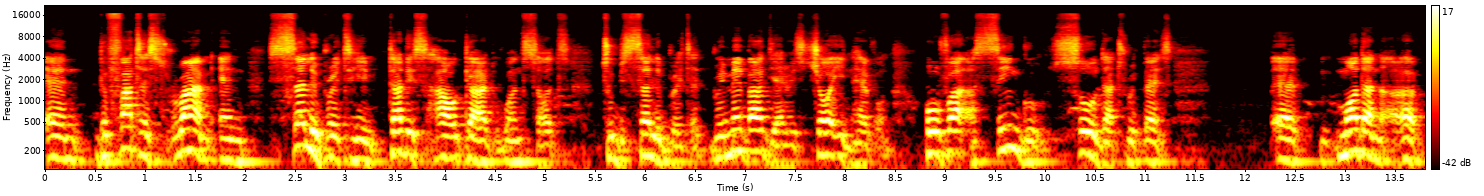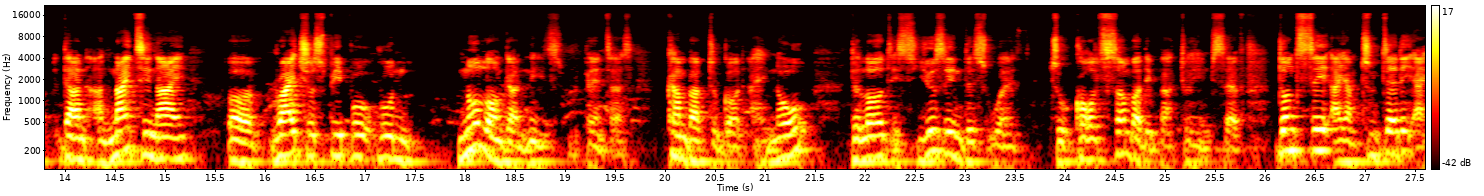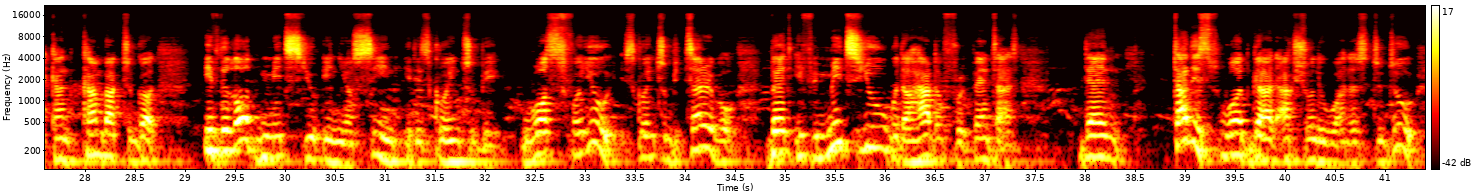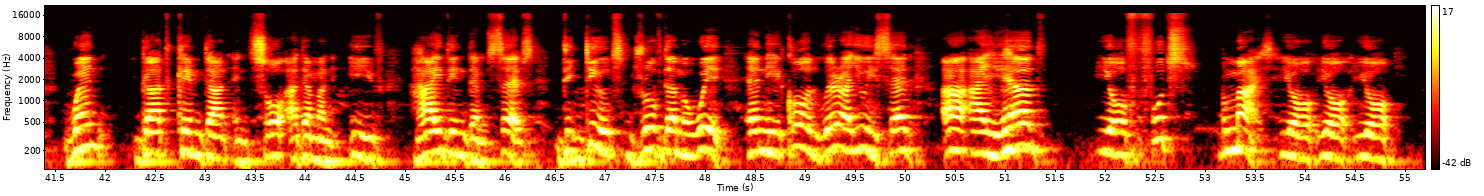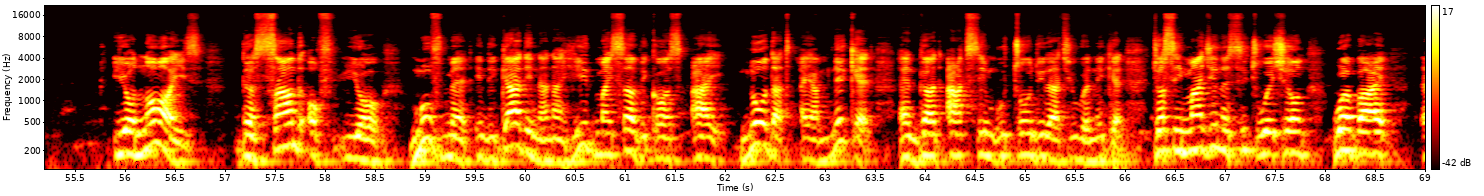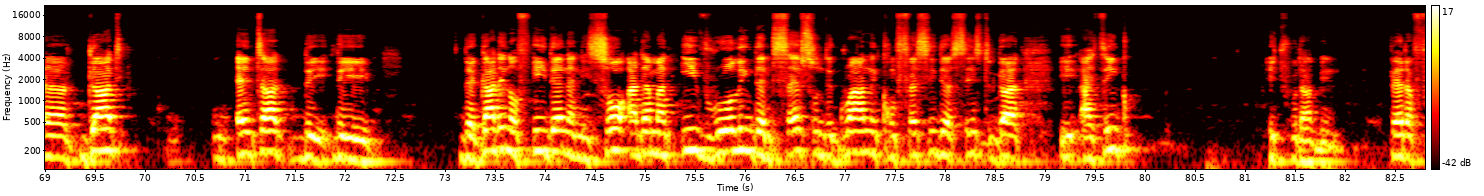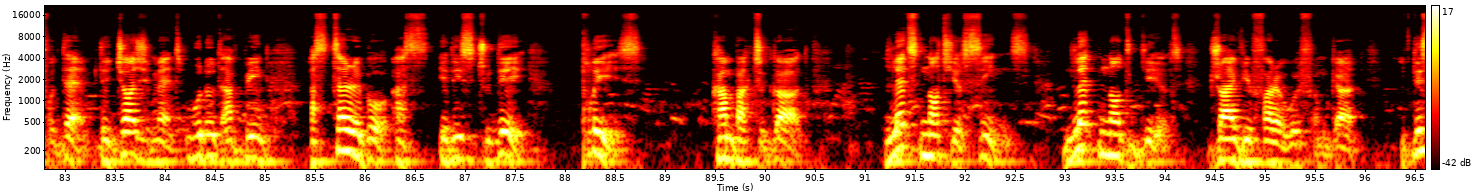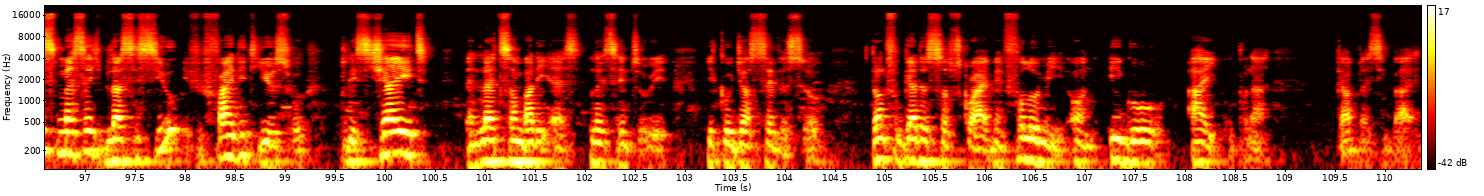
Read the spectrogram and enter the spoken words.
and the fattest ram, and celebrate him. That is how God wants us to be celebrated. Remember, there is joy in heaven over a single soul that repents. Uh, more than uh, than 99 uh, righteous people who no longer needs repentance come back to God. I know the Lord is using this word to call somebody back to himself. Don't say, I am too dirty, I can't come back to God. If the Lord meets you in your sin, it is going to be worse for you. It's going to be terrible. But if He meets you with a heart of repentance, then that is what God actually wants us to do. When God came down and saw Adam and Eve hiding themselves. The guilt drove them away. And he called, Where are you? He said, uh, I heard your footmarks, your your your your noise, the sound of your movement in the garden, and I hid myself because I know that I am naked. And God asked him, Who told you that you were naked? Just imagine a situation whereby uh, God entered the the the Garden of Eden and he saw Adam and Eve rolling themselves on the ground and confessing their sins to God, he, I think it would have been better for them. The judgment wouldn't have been as terrible as it is today. Please come back to God. Let not your sins, let not guilt drive you far away from God. If this message blesses you, if you find it useful, please share it and let somebody else listen to it. It could just save a So Don't forget to subscribe and follow me on Eagle Eye Opener. God bless you. Bye.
